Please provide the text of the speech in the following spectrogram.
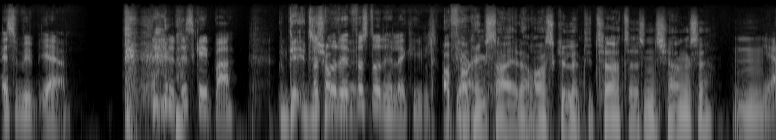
Altså, vi, ja. det skete bare. Det, det, er Forstod sjovt, det, forstod det heller ikke helt. Og fucking sejt af Roskilde, de tør tage sådan en chance. Mm. Ja.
